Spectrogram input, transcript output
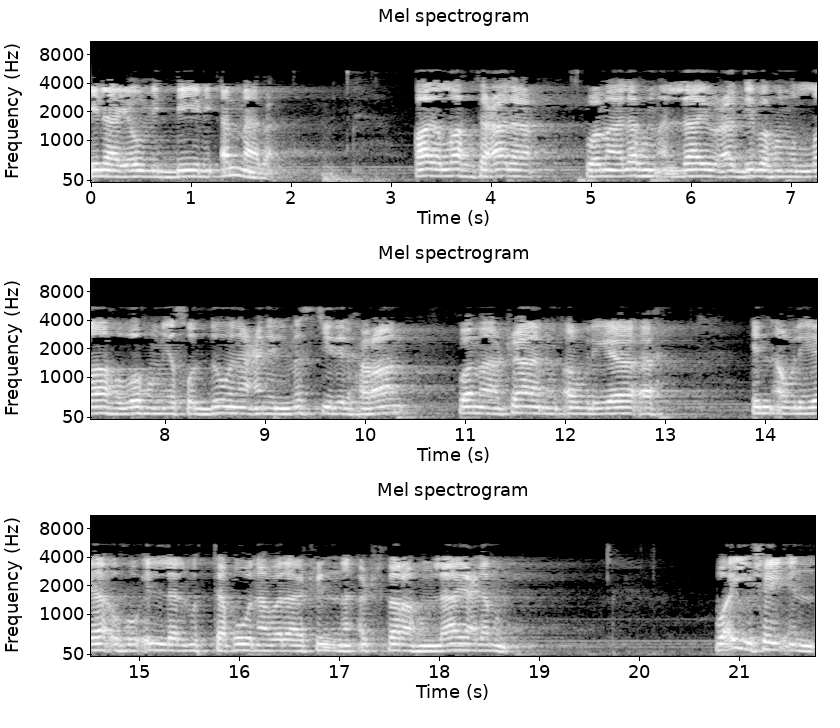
إلى يوم الدين. أما بعد قال الله تعالى وما لهم أن لا يعذبهم الله وهم يصدون عن المسجد الحرام وما كانوا أولياءه إن أولياؤه إلا المتقون ولكن أكثرهم لا يعلمون. وأي شيء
